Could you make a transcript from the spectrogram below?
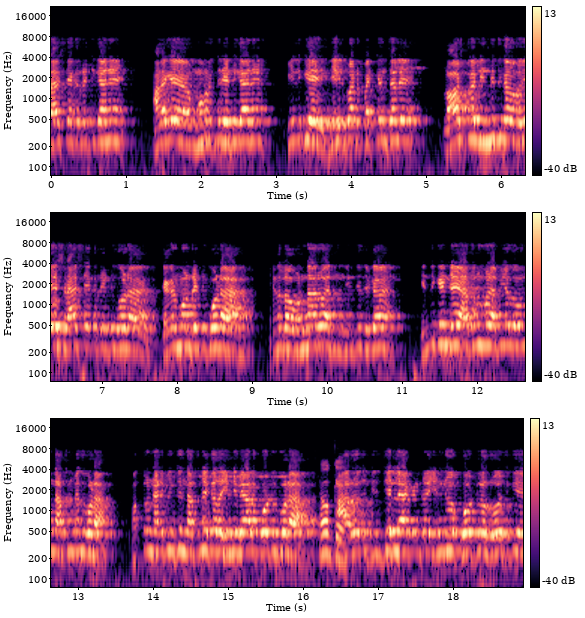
రాజశేఖర రెడ్డి గాని అలాగే మోహిత్ రెడ్డి గాని వీళ్ళకి జైలు పాట పట్టించాలి. లాస్ట్లో నిందితుగా వైఎస్ రాజశేఖర రెడ్డి కూడా జగన్మోహన్ రెడ్డి కూడా ఇందులో ఉన్నారు. అది నిందితుగా ఎందుకంటే అతను కూడా అభియోగం ఉంది అతని మీద కూడా. మొత్తం నడిపించింది అతనే కదా ఇన్ని వేల కోట్లు కూడా. ఆ రోజు డిజిటల్ లేకుండా ఎన్నో కోట్లు రోజుకి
